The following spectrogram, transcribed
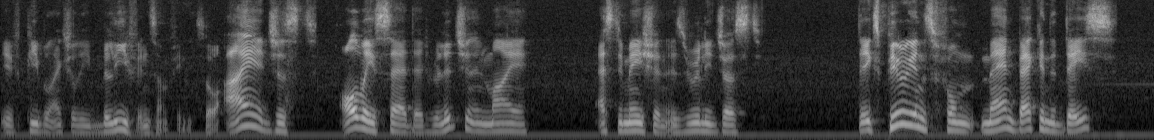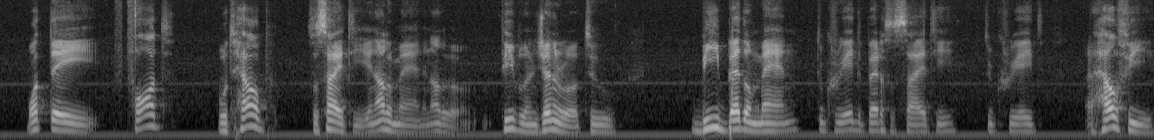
if people actually believe in something. So i just always said that religion in my estimation is really just the experience from man back in the days what they thought would help society and other men and other people in general to be better men to create a better society to create a healthy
